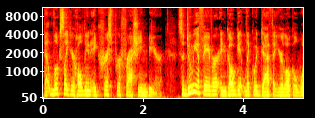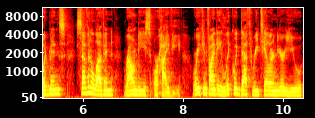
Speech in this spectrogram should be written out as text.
that looks like you're holding a crisp, refreshing beer. So do me a favor and go get Liquid Death at your local Woodman's, 7-Eleven, Roundy's, or Hy-Vee. Or you can find a Liquid Death retailer near you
